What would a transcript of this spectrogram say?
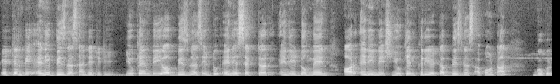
It can be any business entity. You can be a business into any sector, any domain or any niche. You can create a business account on Google+.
